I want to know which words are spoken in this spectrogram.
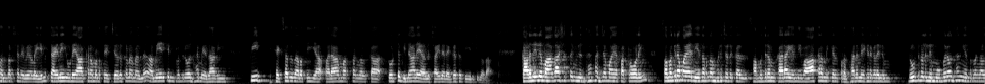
സന്ദർശന വേളയിൽ ചൈനയുടെ ആക്രമണത്തെ ചെറുക്കണമെന്ന് അമേരിക്കൻ പ്രതിരോധ മേധാവി പീറ്റ് ഹെക്സത്ത് നടത്തിയ പരാമർശങ്ങൾക്ക് തൊട്ട് പിന്നാലെയാണ് ചൈന രംഗത്തെത്തിയിരിക്കുന്നത്. കടലിലും ആകാശത്തും യുദ്ധസജ്ജമായ പട്രോളിംഗ് സമഗ്രമായ നിയന്ത്രണം പിടിച്ചെടുക്കൽ സമുദ്രം കര എന്നിവ ആക്രമിക്കൽ പ്രധാന മേഖലകളിലും റൂട്ടുകളിലും ഉപരോധ നിയന്ത്രണങ്ങൾ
